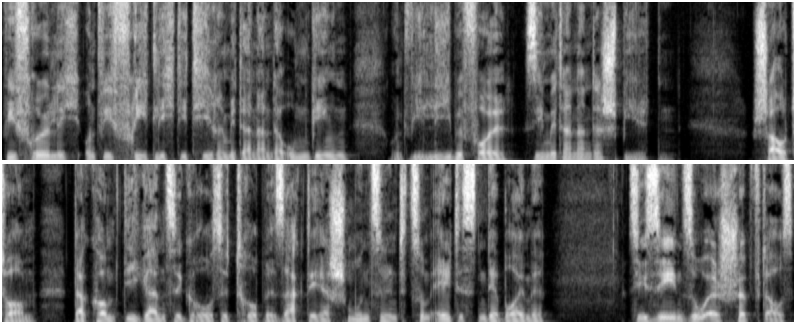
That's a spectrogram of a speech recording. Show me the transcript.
wie fröhlich und wie friedlich die Tiere miteinander umgingen und wie liebevoll sie miteinander spielten. Schau, Tom, da kommt die ganze große Truppe, sagte er schmunzelnd zum ältesten der Bäume. Sie sehen so erschöpft aus,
